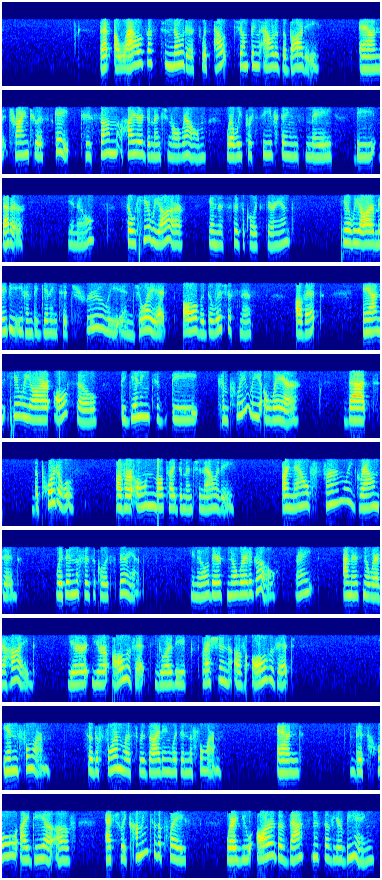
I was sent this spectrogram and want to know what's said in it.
that allows us to notice without jumping out of the body and trying to escape to some higher dimensional realm where we perceive things may be better, you know? So here we are in this physical experience. Here we are, maybe even beginning to truly enjoy it, all the deliciousness of it. And here we are also beginning to be completely aware that the portals of our own multidimensionality are now firmly grounded within the physical experience. You know, there's nowhere to go, right? And there's nowhere to hide. You're you're all of it. You're the expression of all of it in form. So the formless residing within the form. And this whole idea of actually coming to the place where you are the vastness of your being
